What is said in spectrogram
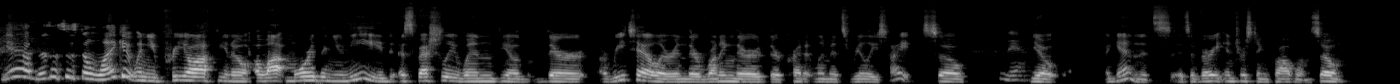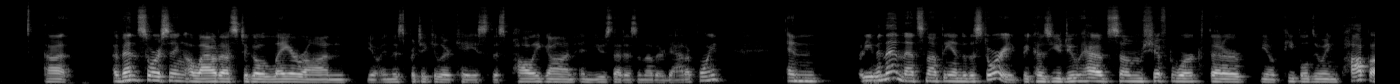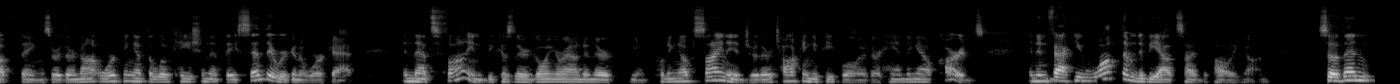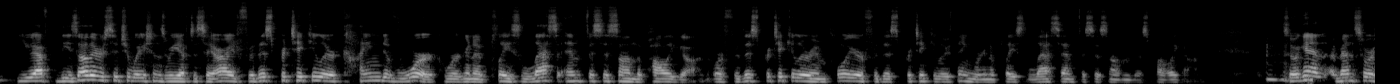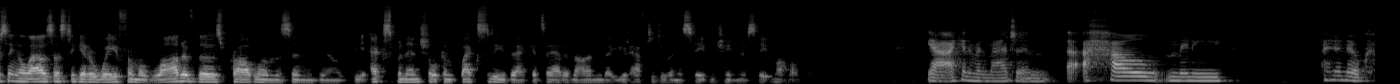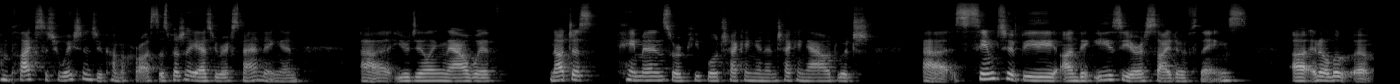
Yeah, businesses don't like it when you pre-auth, you know, a lot more than you need, especially when you know they're a retailer and they're running their their credit limits really tight. So, yeah. you know, again, it's it's a very interesting problem. So, uh, event sourcing allowed us to go layer on, you know, in this particular case, this polygon and use that as another data point. And but even then that's not the end of the story because you do have some shift work that are you know people doing pop-up things or they're not working at the location that they said they were going to work at. And that's fine because they're going around and they're you know putting up signage or they're talking to people or they're handing out cards. And in mm-hmm. fact you want them to be outside the polygon so then you have these other situations where you have to say, all right, for this particular kind of work, we're going to place less emphasis on the polygon. Or for this particular employer, for this particular thing, we're going to place less emphasis on this polygon. Mm-hmm. So again, event sourcing allows us to get away from a lot of those problems and you know the exponential complexity that gets added on that you'd have to do in a state machine or state model. Yeah, I can even imagine uh, how many I don't know, complex situations you come across, especially as you're expanding and uh, you're dealing now with not just payments or people checking in and checking out, which uh, seem to be on the easier side of things uh, in a little, uh,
